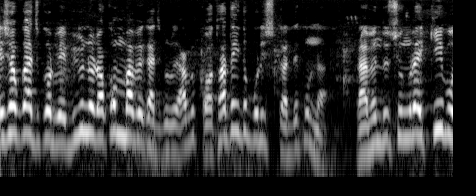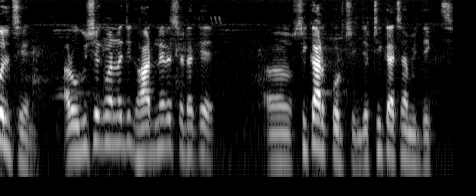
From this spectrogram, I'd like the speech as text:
এইসব কাজ করবে, বিভিন্ন রকমভাবে কাজ করবে। আপনি কথাতেই তো পরিষ্কার, দেখুন না রামেন্দ্র সিং রায় কী বলছেন? আর অভিষেক ব্যানার্জি ঘাট নেড়ে সেটাকে স্বীকার করছেন যে, ঠিক আছে, আমি দেখছি।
